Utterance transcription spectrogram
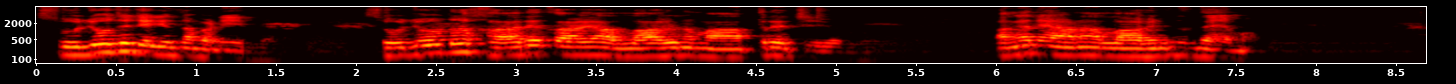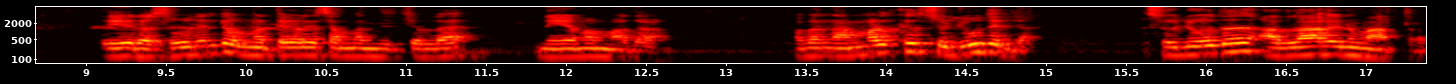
സുജൂത് ചെയ്യുന്ന പണിയില്ല. സുജൂത് ഹാരിക്കായ അള്ളാഹുവിന് മാത്രമേ ചെയ്യുള്ളൂ. അങ്ങനെയാണ് അള്ളാഹുവിന്റെ നിയമം. ഈ റസൂലിന്റെ ഉമ്മത്തുകളെ സംബന്ധിച്ചുള്ള നിയമം അതാണ്. അപ്പൊ നമ്മൾക്ക് സുജൂതില്ല. സുജൂത് അള്ളാഹുവിന് മാത്രം.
